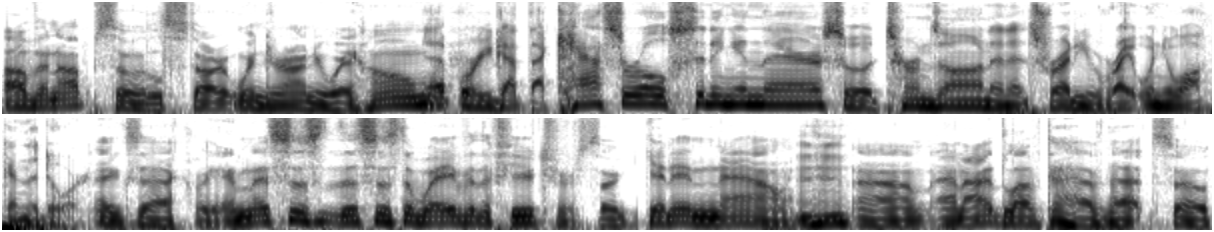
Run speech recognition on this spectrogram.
oven up so it'll start when you're on your way home? Yep, or you got that casserole sitting in there, so it turns on and it's ready right when you walk in the door. Exactly, and this is this is the wave of the future. So get in now, um, and I'd love to have that. So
